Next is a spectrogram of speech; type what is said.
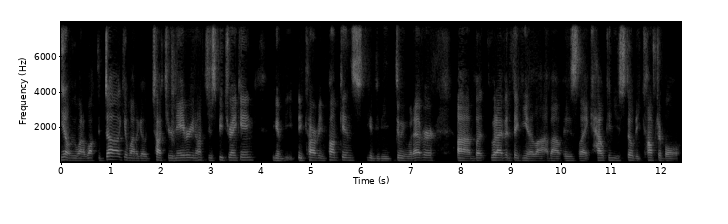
you know you want to walk the dog you want to go talk to your neighbor. You don't have to just be drinking. You can be, be carving pumpkins. You can be doing whatever. Um, but what I've been thinking a lot about is like, how can you still be comfortable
